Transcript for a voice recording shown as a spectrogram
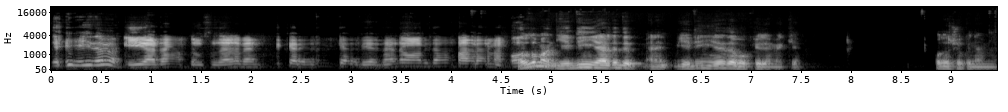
İyi değil mi? iyi yerden yaptığım sizlerde ben kere yedim bir kere bir yerden yedim ama bir daha para vermem. O zaman yediğin yerde de yani yediğin yere de bakıyor demek ki. O da çok önemli.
